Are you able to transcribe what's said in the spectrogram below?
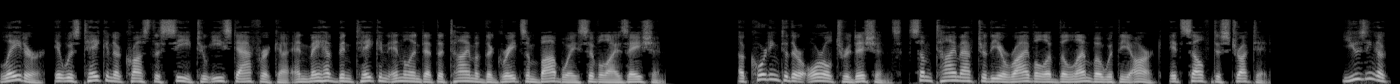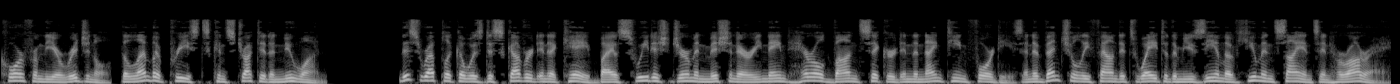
Later, it was taken across the sea to East Africa and may have been taken inland at the time of the Great Zimbabwe Civilization. According to their oral traditions, some time after the arrival of the Lemba with the Ark, it self-destructed. Using a core from the original, the Lemba priests constructed a new one. This replica was discovered in a cave by a Swedish-German missionary named Harald von Sicard in the 1940s and eventually found its way to the Museum of Human Science in Harare.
